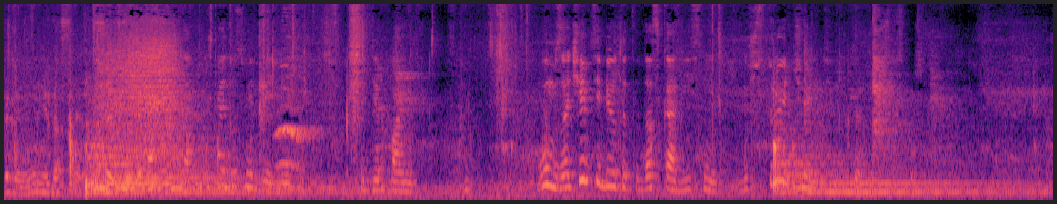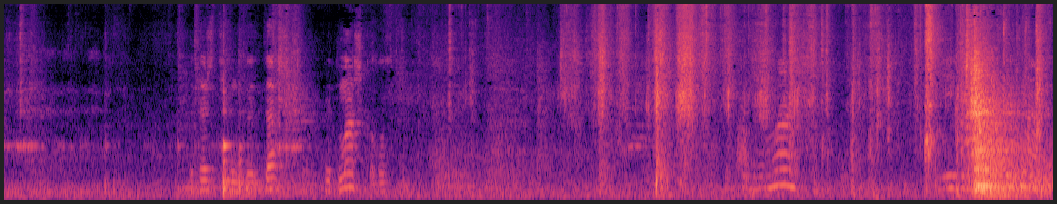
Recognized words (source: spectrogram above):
Ну не достает. Так, пойду с медведями подербанить. Ум, зачем тебе вот эта доска, объясни? Будешь строить что-нибудь? Подожди, Умка, это Даша, это Машка, господи. Это же Маша. Ей же так надо.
